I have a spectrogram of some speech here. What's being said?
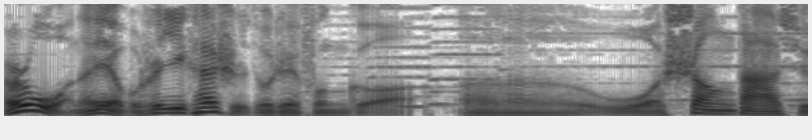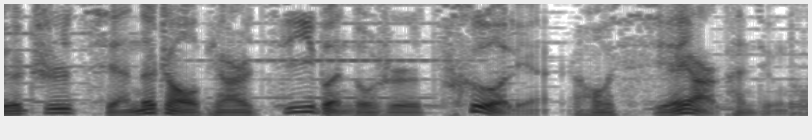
而我呢，也不是一开始就这风格。呃，我上大学之前的照片基本都是侧脸，然后斜眼看镜头，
